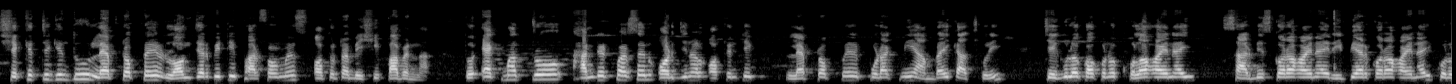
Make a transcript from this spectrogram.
সেক্ষেত্রে কিন্তু ল্যাপটপের লংজারভিটি পারফরমেন্স অতটা বেশি পাবেন না। তো একমাত্র হান্ড্রেড পার্সেন্ট অরিজিনাল অথেন্টিক ল্যাপটপের প্রোডাক্ট নিয়ে আমরাই কাজ করি। যেগুলো কখনো খোলা হয় নাই সার্ভিস করা হয় নাই রিপেয়ার করা হয় নাই, কোনো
